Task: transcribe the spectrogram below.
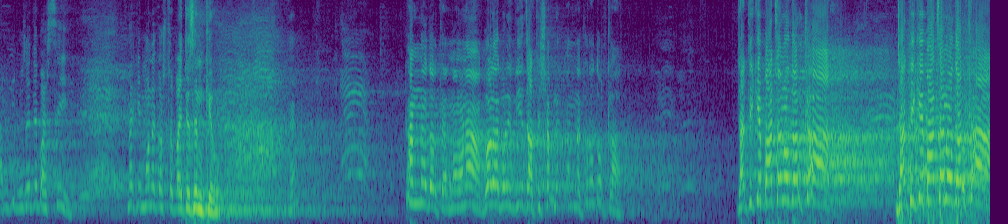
আমি কি বুঝাইতে পারছি? নাকি মনে কষ্ট পাইতেছেন কেউ? হ্যাঁ? কান্না দরকার মনে না গড়াগড়ি দিয়ে জাতির সামনে কান্না করা দরকার। জাতিকে বাঁচানো দরকার। জাতিকে বাঁচানো দরকার।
